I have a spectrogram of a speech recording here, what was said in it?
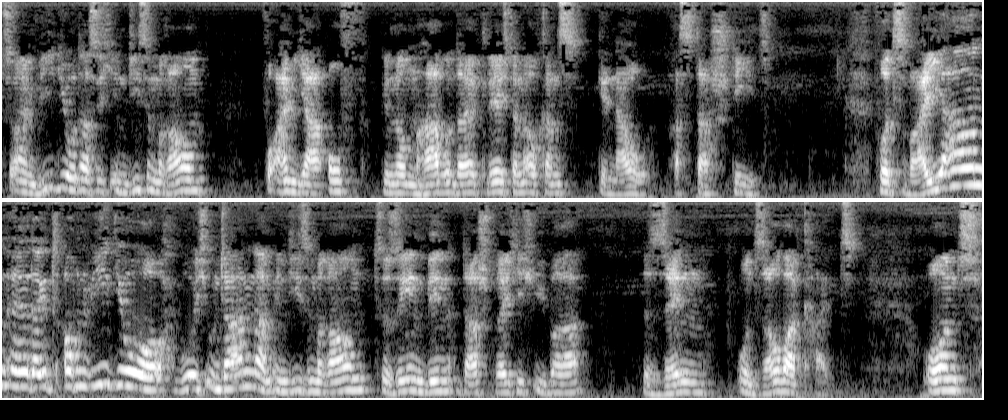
zu einem Video, das ich in diesem Raum vor einem Jahr aufgenommen genommen habe und da erkläre ich dann auch ganz genau, was da steht. Vor zwei Jahren, äh, da gibt es auch ein Video, wo ich unter anderem in diesem Raum zu sehen bin. Da spreche ich über Zen und Sauberkeit. Und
